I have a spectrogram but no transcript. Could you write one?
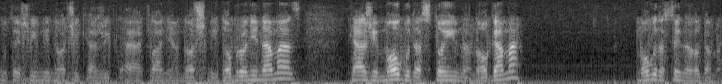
u tečini noći, kaže, eh, klanjam noćni dobronji namaz, kaže, mogu da stojim na nogama, mogu da stojim na nogama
